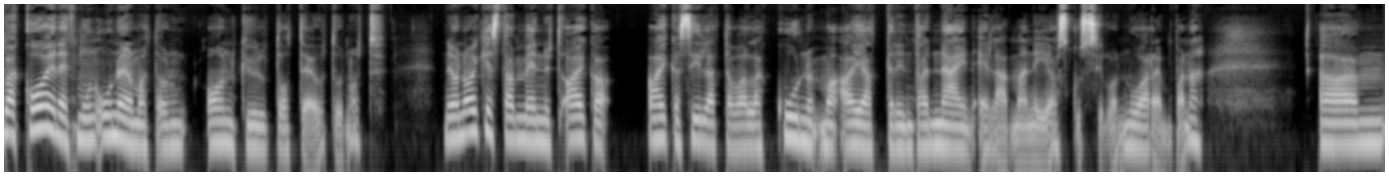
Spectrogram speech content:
mä koen, että mun unelmat on, on kyllä toteutunut. Ne on oikeastaan mennyt aika, aika sillä tavalla, kun mä ajattelin tai näin elämäni joskus silloin nuorempana. Ähm,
